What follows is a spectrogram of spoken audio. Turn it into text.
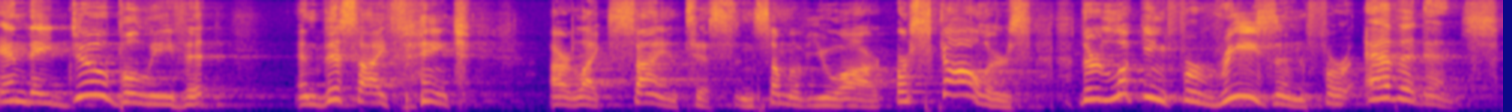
and they do believe it, and this I think are like scientists, and some of you are, or scholars. They're looking for reason, for evidence.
